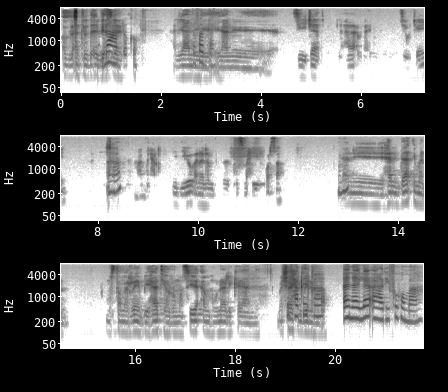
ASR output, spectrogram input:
قبل أن تبدأي نعم بأسئلة لوكو. هل يعني تفضل. يعني زيجات مثل هؤلاء الزوجين؟ التي أها. مع عبد الحق في الفيديو أنا لم تسمح لي الفرصة. يعني هل دائما مستمرين بهذه الرومانسية أم هنالك يعني في مشاكل بينهما؟ الحقيقة أنا لا أعرفهما.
